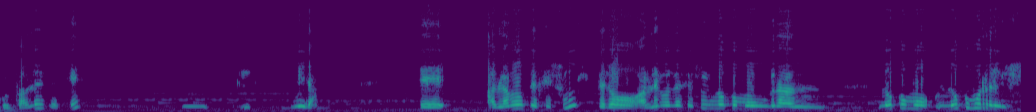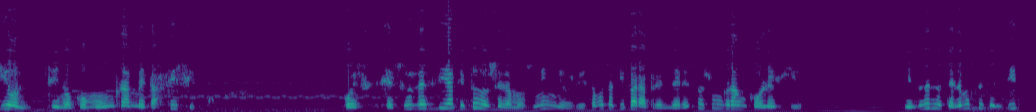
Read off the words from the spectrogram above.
¿Culpables de qué? Mm, mira, eh, hablamos de Jesús, pero hablemos de Jesús no como un gran, no como, no como religión, sino como un gran metafísico. Pues Jesús decía que todos éramos niños y estamos aquí para aprender. Esto es un gran colegio. Y entonces nos tenemos que sentir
